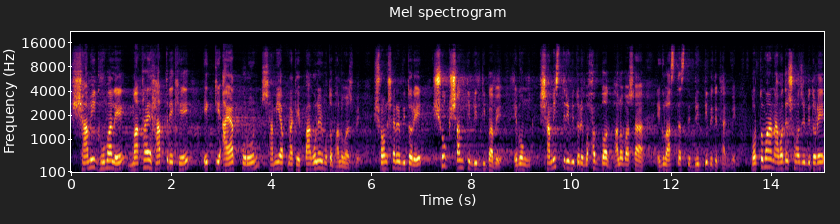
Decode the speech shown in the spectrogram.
স্বামী ঘুমালে মাথায় হাত রেখে একটি আয়াত পড়ুন, স্বামী আপনাকে পাগলের মতো ভালোবাসবে। সংসারের ভিতরে সুখ শান্তি বৃদ্ধি পাবে এবং স্বামী স্ত্রীর ভিতরে মহব্বত, ভালোবাসা, এগুলো আস্তে আস্তে বৃদ্ধি পেতে থাকবে। বর্তমান আমাদের সমাজের ভিতরে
